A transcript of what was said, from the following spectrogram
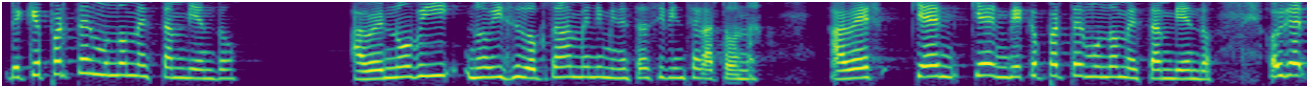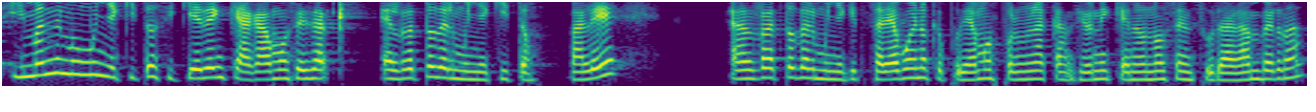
¿de qué parte del mundo me están viendo? A ver, no vi, no vi su doctora Meli, está así bien segatona. A ver, ¿quién, quién, de qué parte del mundo me están viendo? Oigan, y mándenme un muñequito si quieren que hagamos esa, el reto del muñequito, ¿vale? El reto del muñequito. Estaría bueno que pudiéramos poner una canción y que no nos censuraran, ¿verdad?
